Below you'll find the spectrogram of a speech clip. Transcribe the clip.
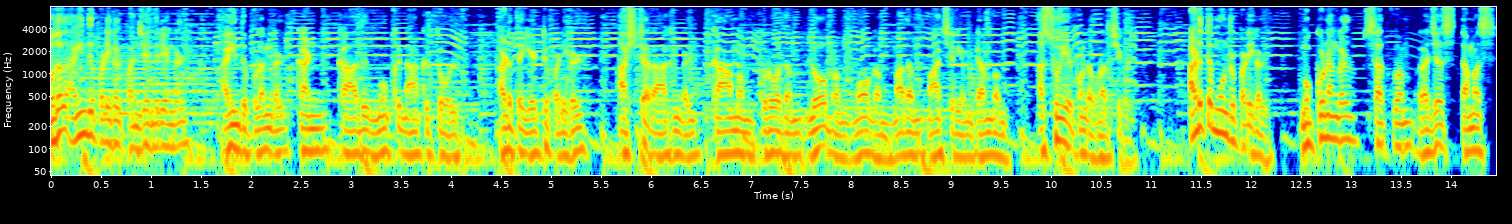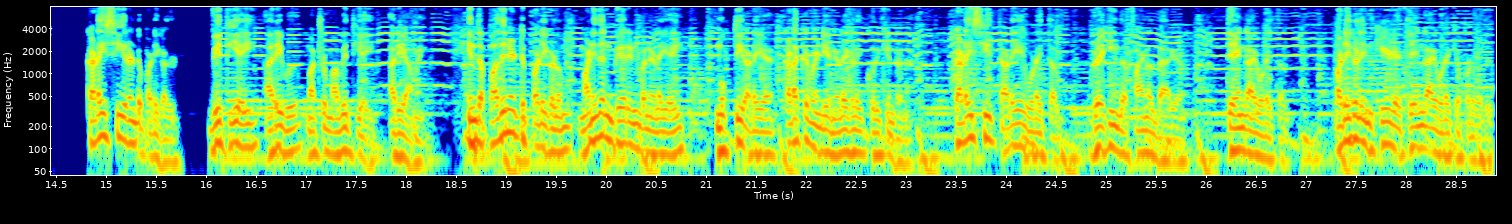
முதல் ஐந்து படிகள் பஞ்சேந்திரியங்கள் ஐந்து புலங்கள் கண் காது மூக்கு நாக்கு தோல். அடுத்த எட்டு படிகள் அஷ்ட ராகங்கள் காமம் குரோதம் லோபம் மோகம் மதம் ஆச்சரியம் டம்பம் அசூயை போன்ற உணர்ச்சிகள். அடுத்த மூன்று படிகள். முக்குணங்கள் சத்வம் ரஜஸ் தமஸ். கடைசி இரண்டு படிகள். வித்தியை அறிவு மற்றும் அவித்தியை அறியாமை. இந்த பதினெட்டு படிகளும் மனிதன் பேரின்ப நிலையை முக்தி அடைய கடக்க வேண்டிய நிலைகளை குறிக்கின்றன. கடைசி தடையை உடைத்தல் பிரேக்கிங் த ஃபைனல் பேரியர் தேங்காய் உடைத்தல். படிகளின் கீழே தேங்காய் உடைக்கப்படுவது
